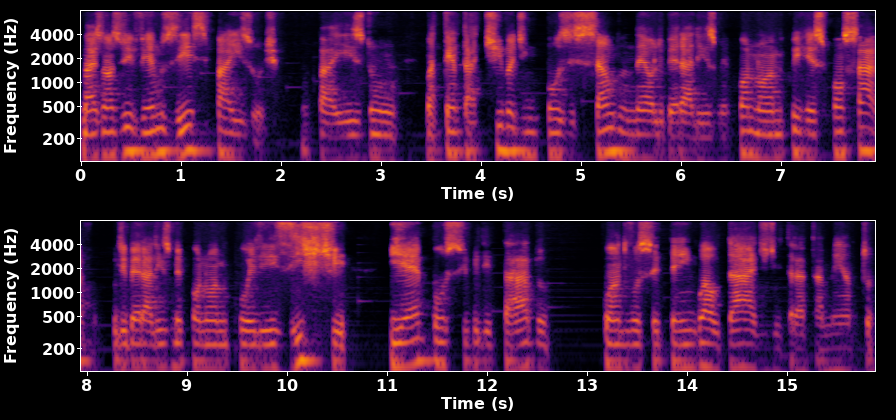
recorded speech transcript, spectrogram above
Mas nós vivemos esse país hoje, um país de uma tentativa de imposição do neoliberalismo econômico irresponsável. O liberalismo econômico ele existe e é possibilitado quando você tem igualdade de tratamento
